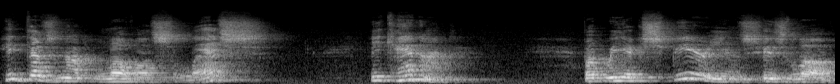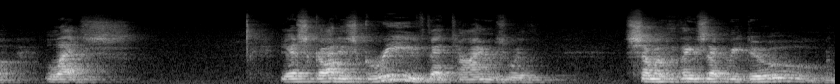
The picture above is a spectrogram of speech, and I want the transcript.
he does not love us less. He cannot. But we experience his love less. Yes, God is grieved at times with some of the things that we do,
